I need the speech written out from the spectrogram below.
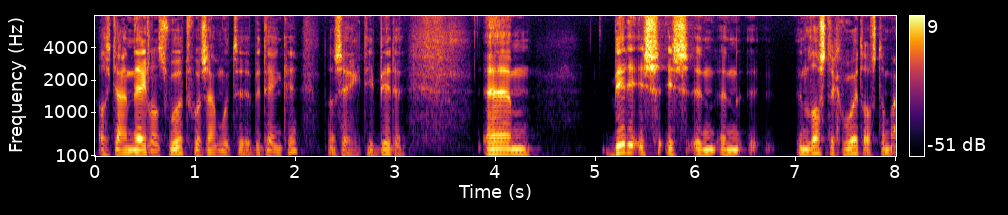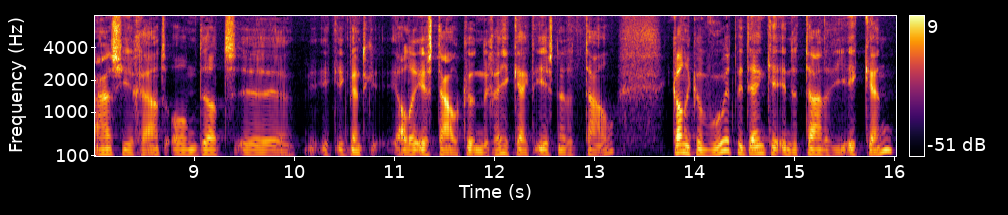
Als ik daar een Nederlands woord voor zou moeten bedenken, dan zeg ik die bidden. Um, bidden is, is een, een, een lastig woord als het om Azië gaat, omdat uh, ik, ik ben allereerst taalkundig. Hè? Je kijkt eerst naar de taal. Kan ik een woord bedenken in de talen die ik ken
